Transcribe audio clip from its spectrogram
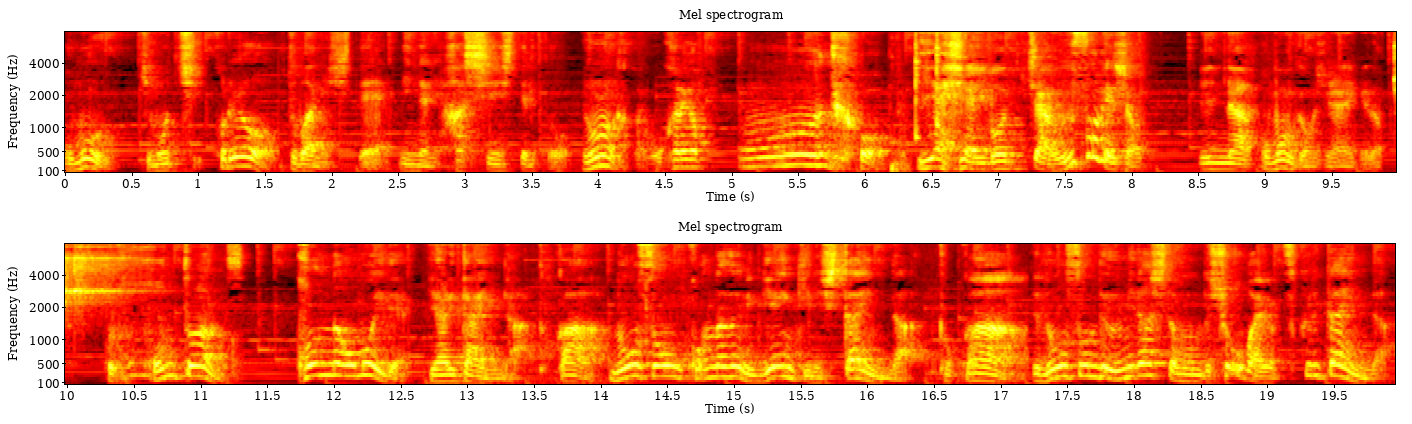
思う気持ち、これを言葉にしてみんなに発信してると、世の中からお金がうーんってこう、いやいや、いぼっちゃん嘘でしょ？みんな思うかもしれないけど、これ本当なんですよ。こんな思いでやりたいんだとか、農村をこんな風に元気にしたいんだとか、で農村で生み出したもので商売を作りたいんだ。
